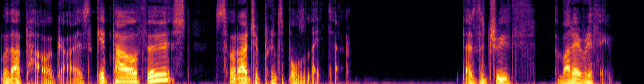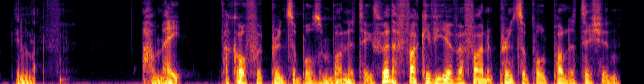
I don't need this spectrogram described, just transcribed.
without power, guys. Get power first, sort out your principles later. That's the truth about everything in life. Oh, mate, fuck off with principles and politics. Where the fuck have you ever found a principled politician?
